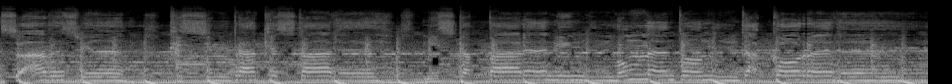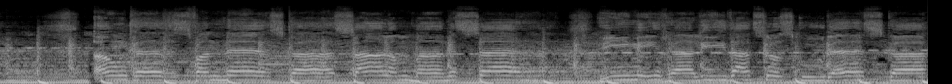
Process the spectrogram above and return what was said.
Sabes bien siempre aquí estaré, no escaparé en ningún momento, nunca correré. Aunque desvanezcas al amanecer y mi realidad se oscurezca,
